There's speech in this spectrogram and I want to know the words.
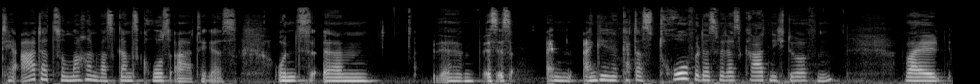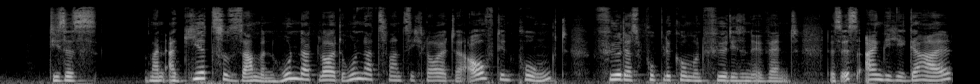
Theater zu machen was ganz Großartiges. Und ähm, äh, es ist ein, eigentlich eine Katastrophe, dass wir das gerade nicht dürfen, weil dieses man agiert zusammen, 100 Leute, 120 Leute auf den Punkt für das Publikum und für diesen Event. Das ist eigentlich egal,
